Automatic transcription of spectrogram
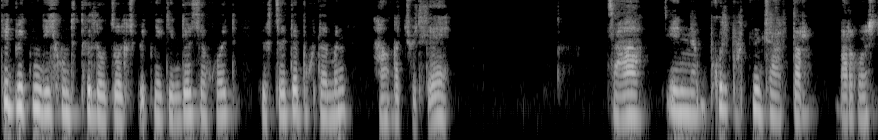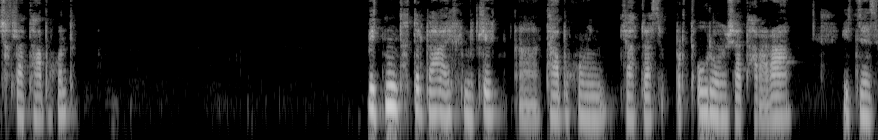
Тэд бидэнд их хүндэтгэл үзүүлж биднийг тэндээс явах үед хэрэгцээтэй бүх нэрмэн хангаж билээ. За энэ бүхэл бүтэн чаптар баг уншчихлаа та бүхэнд. Бидний дотор байгаа эрх мэдлийг та бүхэн чаптраас өөрөө уншаад хараараа. Эзнээс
